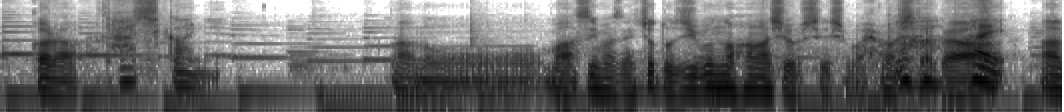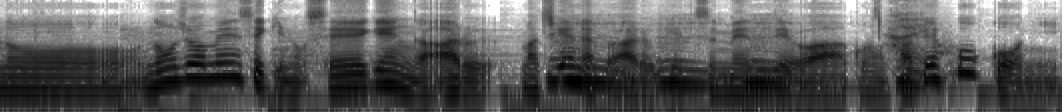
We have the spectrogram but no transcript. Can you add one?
だから確かに。あのーまあ、すいません。ちょっと自分の話をしてしまいましたが、あはい。あのー農場面積の制限がある間違いなくある月面では、この縦方向に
